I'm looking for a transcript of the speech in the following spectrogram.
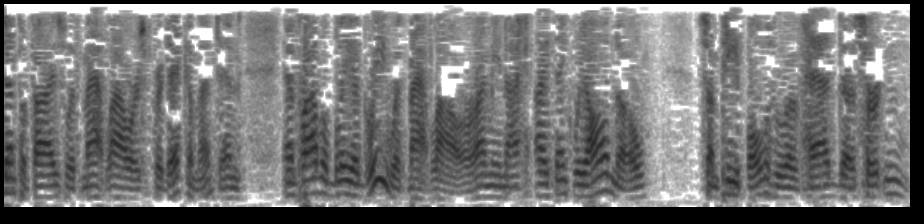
sympathize with Matt Lauer's predicament and and probably agree with Matt Lauer. I mean, I, I think we all know some people who have had uh, certain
